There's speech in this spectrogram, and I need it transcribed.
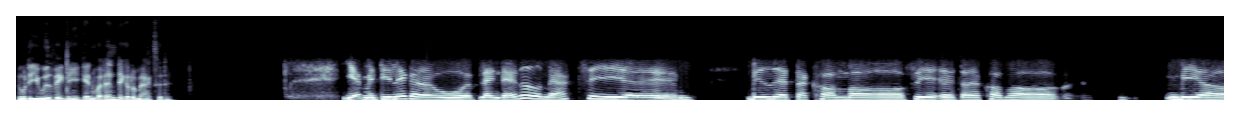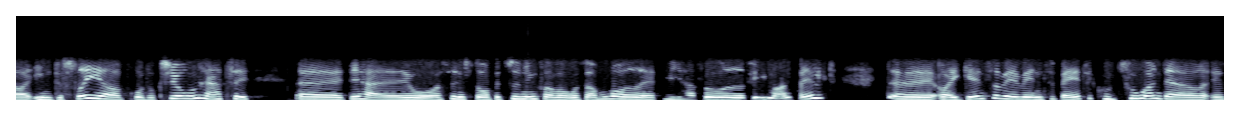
nu er det i udvikling igen. Hvordan lægger du mærke til det? Jamen, det lægger jo blandt andet mærke til øh, ved, at der kommer, flere, øh, der kommer mere industri og produktion hertil. Øh, det har jo også en stor betydning for vores område, at vi har fået Femern Bælt. Øh, og igen, så vil jeg vende tilbage til kulturen. Der er jo øh,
